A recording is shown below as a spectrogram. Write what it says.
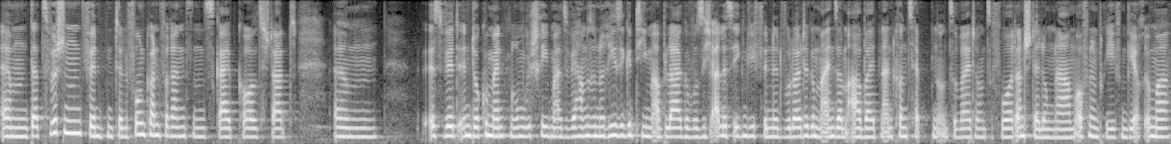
Ähm, dazwischen finden Telefonkonferenzen, Skype-Calls statt, ähm, es wird in Dokumenten rumgeschrieben. Also wir haben so eine riesige Teamablage, wo sich alles irgendwie findet, wo Leute gemeinsam arbeiten an Konzepten und so weiter und so fort, an Stellungnahmen, offenen Briefen, wie auch immer.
